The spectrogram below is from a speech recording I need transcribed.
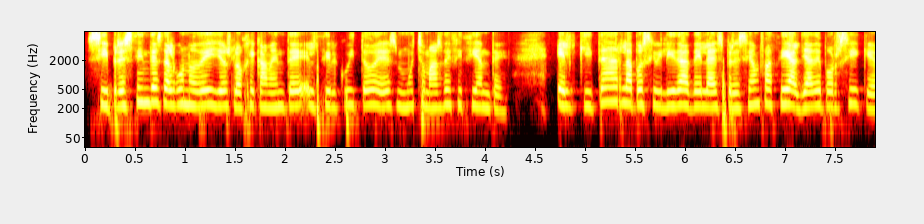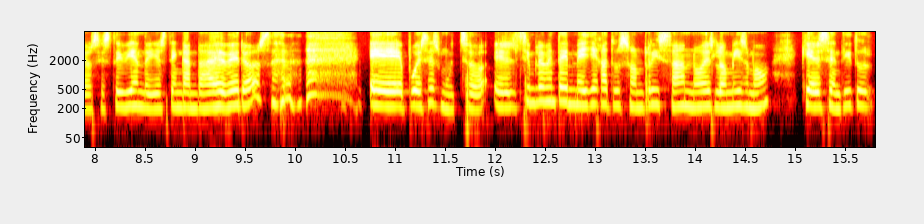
Si prescindes de alguno de ellos, lógicamente el circuito es mucho más deficiente. El quitar la posibilidad de la expresión facial ya de por sí, que os estoy viendo y estoy encantada de veros, eh, pues es mucho. El simplemente me llega tu sonrisa no es lo mismo que el sentir tu,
